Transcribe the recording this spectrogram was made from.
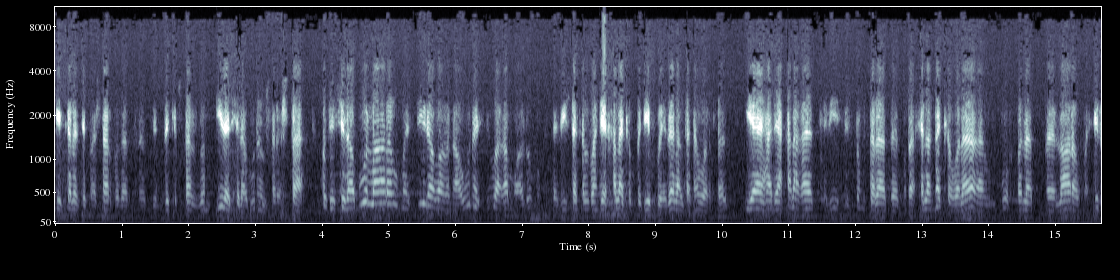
کې کله چې بشر په داسې ډول د مځکې په سر ژوند کوي دا سېلابونه ورسره شته، خو د سېلابو لاره او مسير او هغه ناوونه چې وو هغه معلوم وو، په طبيعي شکل باندې خلک هم په دې پوهېدل هلته نه ورتلل. یا یې حد اقل هغه طبیعي سیستم سره د مداخله نه کوله او موږ خپله لار او مسیر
